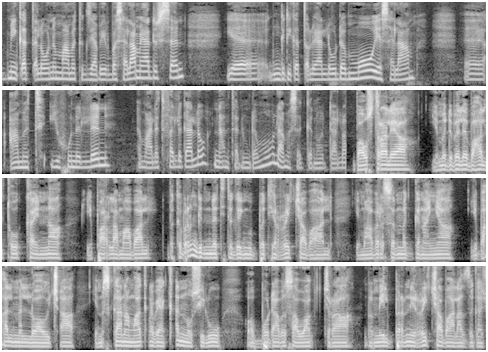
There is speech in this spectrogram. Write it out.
የሚቀጥለውንም አመት እግዚአብሔር በሰላም ያድርሰን። እንግዲህ ቀጥሎ ያለው ደግሞ የሰላም አመት ይሁንልን ማለት እፈልጋለሁ። እናንተንም ደግሞ ላመሰግን እወዳለሁ። በአውስትራሊያ የመድበለ ባህል ተወካይና የፓርላማ አባል በክብር እንግድነት የተገኙበት የኢሬቻ ባህል የማህበረሰብ መገናኛ፣ የባህል መለዋወጫ፣ የምስጋና ማቅረቢያ ቀን ነው ሲሉ ኦቦ ዳበሳ ዋቅጅራ በሜልበርን የኢሬቻ ባህል አዘጋጅ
